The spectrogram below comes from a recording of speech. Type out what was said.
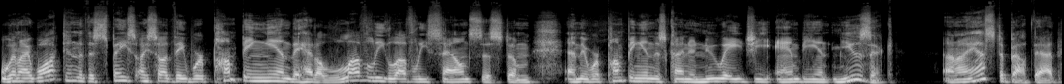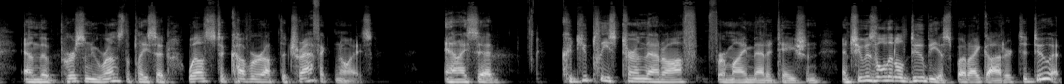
when I walked into the space, I saw they were pumping in. They had a lovely, lovely sound system, and they were pumping in this kind of new agey ambient music. And I asked about that, and the person who runs the place said, Well, it's to cover up the traffic noise. And I said, Could you please turn that off for my meditation? And she was a little dubious, but I got her to do it.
